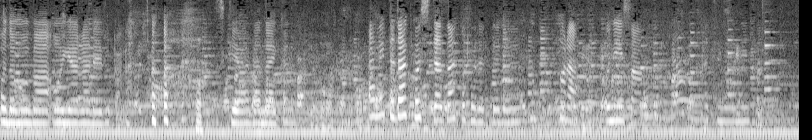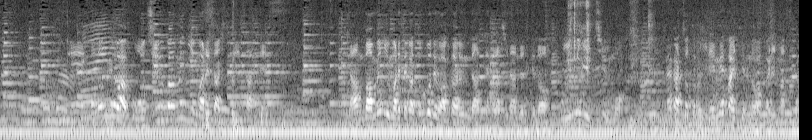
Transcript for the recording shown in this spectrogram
子供が追いやられるから付き合わないからあ見て抱っこした抱っこされてる。ほらお兄さん。あっちのお兄さん。僕は50番目に生まれた羊さんです。何番目に生まれたかどこでわかるんだって話なんですけど耳に注目なんかちょっと切れ目入ってるの分かりますか？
